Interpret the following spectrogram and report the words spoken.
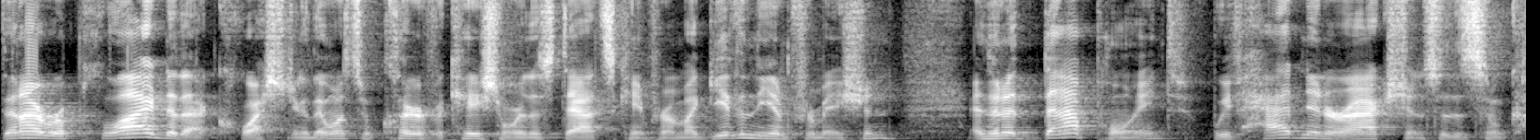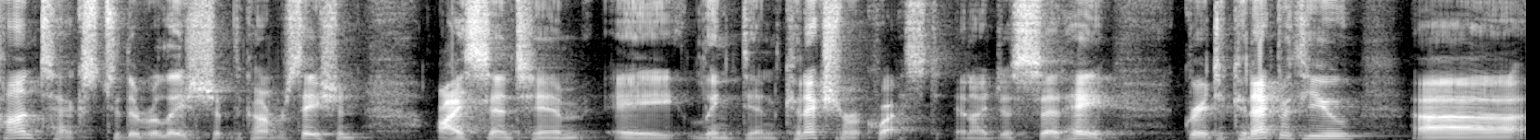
Then I replied to that question. They want some clarification where the stats came from. I gave them the information. And then at that point, we've had an interaction. So there's some context to the relationship, the conversation. I sent him a LinkedIn connection request. And I just said, hey, Great to connect with you. Uh,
